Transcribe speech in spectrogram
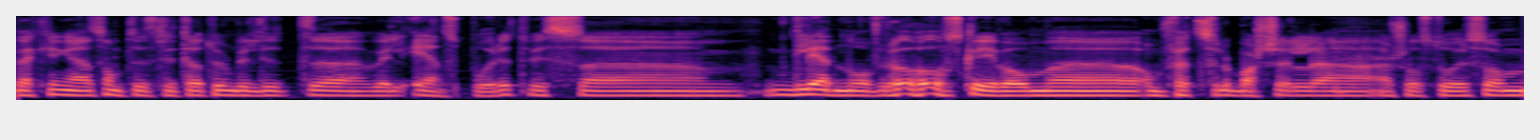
Becking? Er samtidslitteraturen blir litt uh, vel ensporet hvis uh, gleden over å, å skrive om, uh, om, fødsel og barsel er så stor som,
